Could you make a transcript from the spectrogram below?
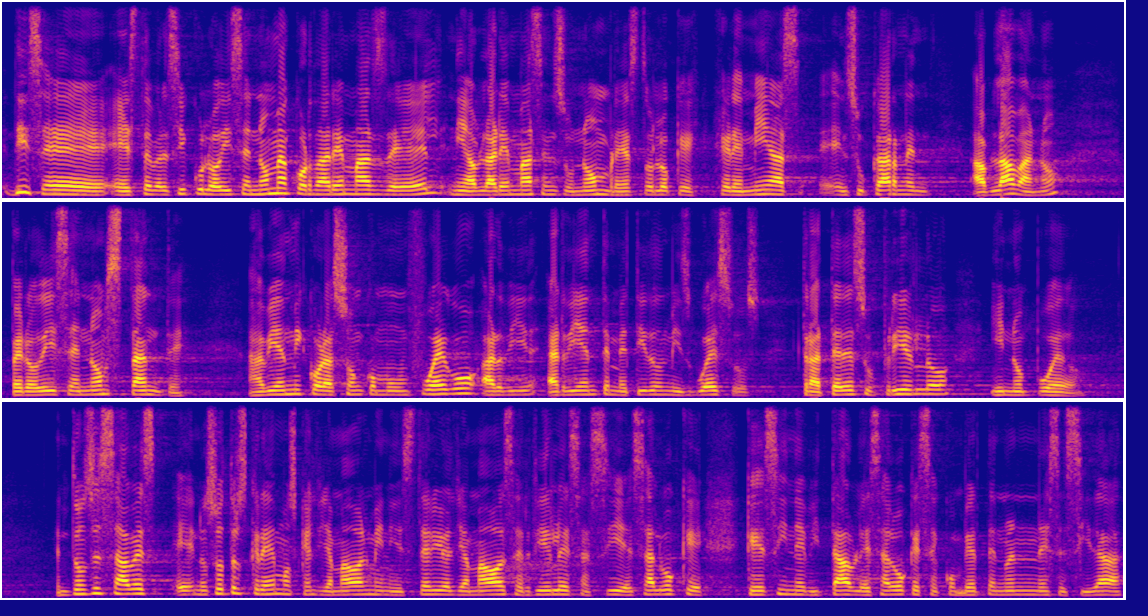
dice este versículo, dice, no me acordaré más de él, ni hablaré más en su nombre. Esto es lo que Jeremías en su carne hablaba, ¿no? Pero dice, no obstante, había en mi corazón como un fuego ardiente metido en mis huesos. Traté de sufrirlo y no puedo. Entonces, sabes, eh, nosotros creemos que el llamado al ministerio, el llamado a servirle es así, es algo que, es inevitable, es algo que se convierte en una necesidad,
